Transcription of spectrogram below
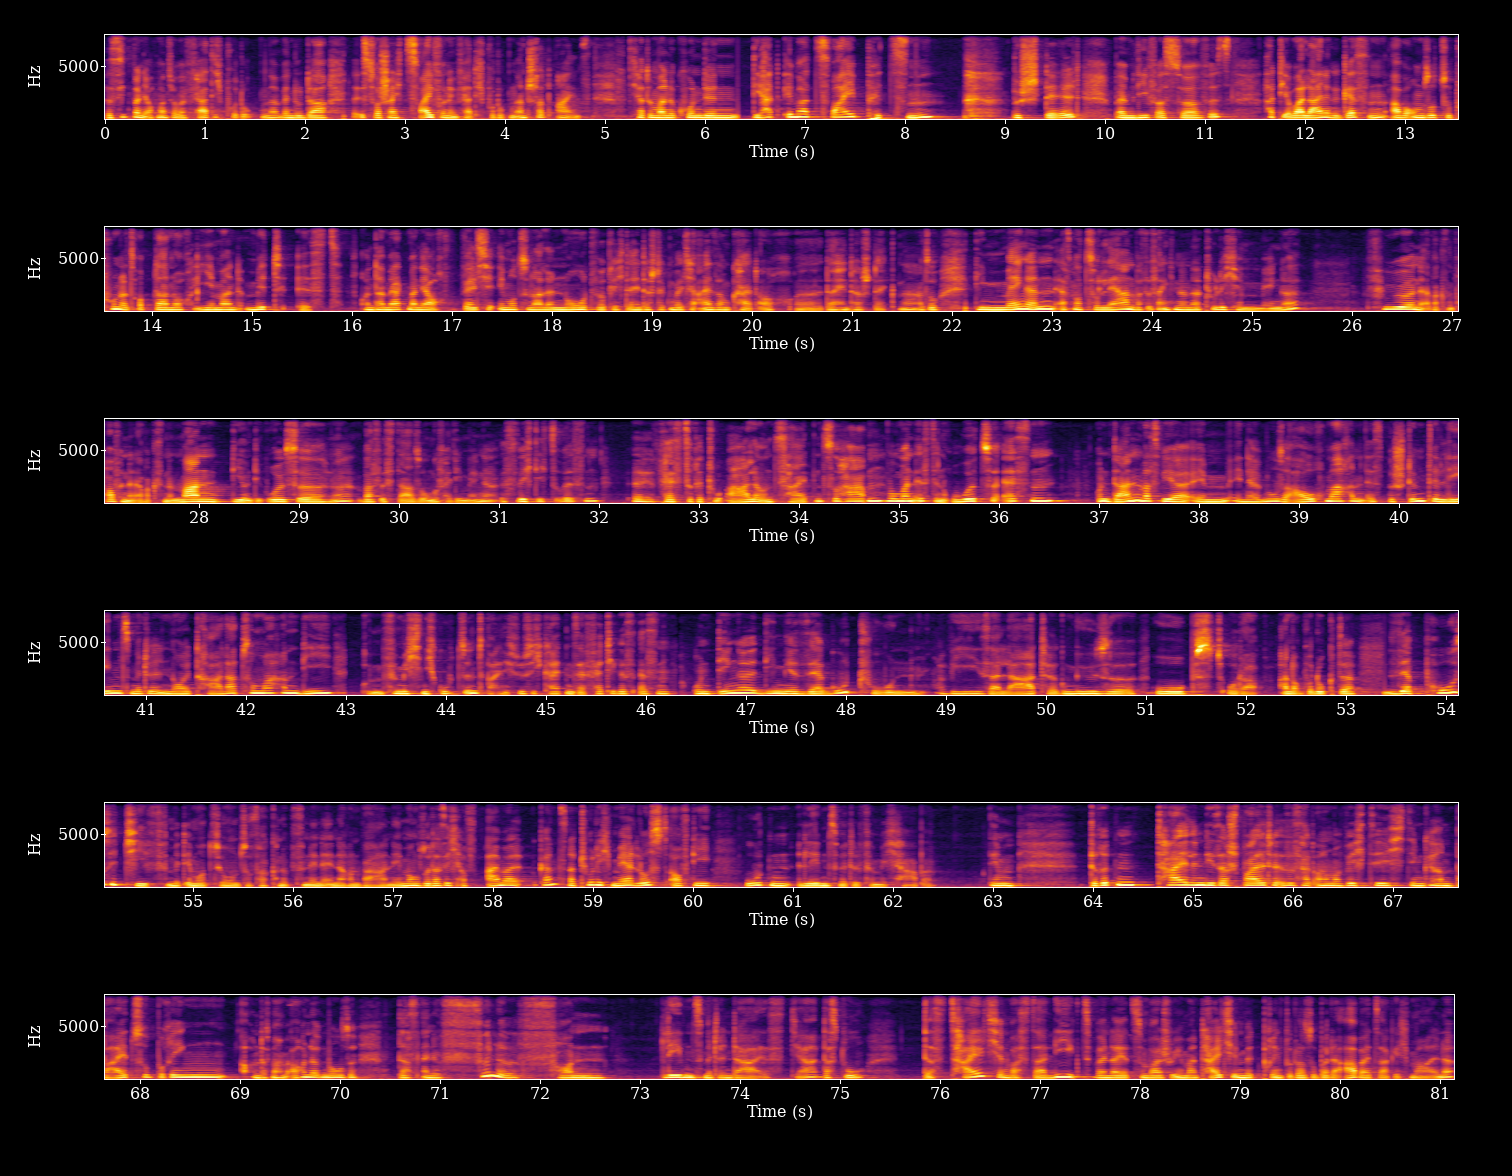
das sieht man ja auch manchmal bei Fertigprodukten. Ne? Wenn du da, da ist wahrscheinlich zwei von den Fertigprodukten anstatt eins. Ich hatte mal eine Kundin, die hat immer zwei Pizzen bestellt beim Lieferservice, hat die aber alleine gegessen, aber um so zu tun, als ob da noch jemand mit ist. Und da merkt man ja auch, welche emotionale Not wirklich dahinter steckt und welche Einsamkeit auch äh, dahinter steckt. Ne? Also die Mengen, erstmal zu lernen, was ist eigentlich eine natürliche Menge für eine erwachsene Frau, für einen erwachsenen Mann, die und die Größe, ne? was ist da so ungefähr die Menge, ist wichtig zu wissen. Äh, feste Rituale und Zeiten zu haben, wo man ist, in Ruhe zu essen. Und dann, was wir im, in der Hypnose auch machen, ist bestimmte Lebensmittel neutraler zu machen, die für mich nicht gut sind, weil ich Süßigkeiten, sehr fettiges Essen und Dinge, die mir sehr gut tun, wie Salate, Gemüse, Obst oder andere Produkte, sehr positiv mit Emotionen zu verknüpfen in der inneren Wahrnehmung, sodass ich auf einmal ganz natürlich mehr Lust auf die guten Lebensmittel für mich habe. Dem dritten Teil in dieser Spalte ist es halt auch nochmal wichtig, dem Gehirn beizubringen, und das machen wir auch in der Hypnose, dass eine Fülle von Lebensmitteln da ist, ja, dass du das Teilchen, was da liegt, wenn da jetzt zum Beispiel jemand Teilchen mitbringt oder so bei der Arbeit, sag ich mal, ne,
